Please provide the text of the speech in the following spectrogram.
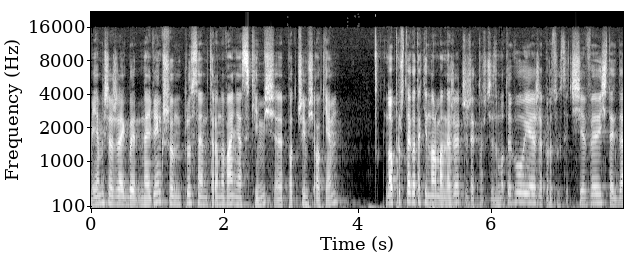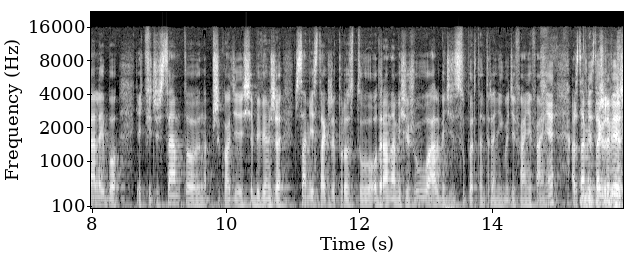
ja myślę, że jakby największym plusem trenowania z kimś e, pod czyimś okiem no oprócz tego takie normalne rzeczy, że ktoś cię zmotywuje, że po prostu chce ci się wyjść i tak dalej, bo jak ćwiczysz sam, to na przykładzie siebie wiem, że czasami jest tak, że po prostu od rana myślisz, u, ale będzie super ten trening, będzie fajnie, fajnie, a czasami jest tak, że wiesz,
